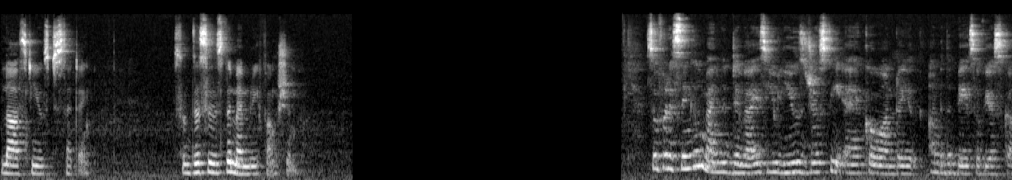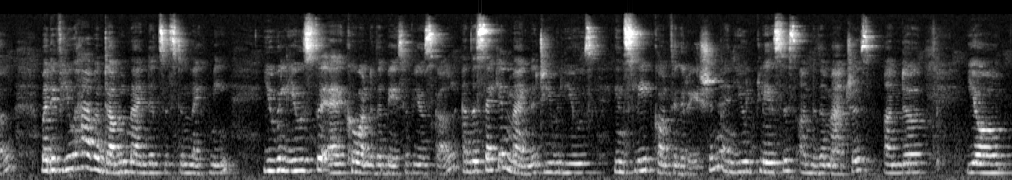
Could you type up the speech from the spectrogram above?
last used setting. So this is the memory function. So for a single magnet device, you'll use just the air core under, under the base of your skull. But if you have a double magnet system like me, you will use the air core under the base of your skull. And the second magnet you will use in sleep configuration and you will place this under the mattress under your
